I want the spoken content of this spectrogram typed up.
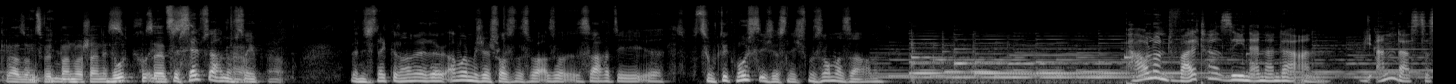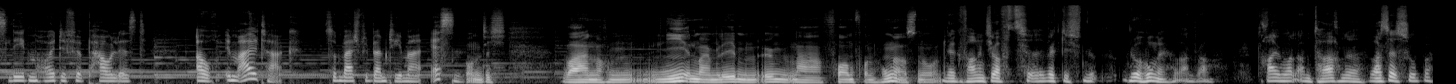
Klar, sonst wird man wahrscheinlich Not, selbst... Das Selbsterhaltungstrieb. Ja, ja. Wenn ich es nicht getan hätte, hätte andere mich erschossen. Das war also eine Sache, die... Äh, zum Glück musste ich es nicht, ich muss nochmal sagen. Paul und Walter sehen einander an. Wie anders das Leben heute für Paul ist. Auch im Alltag. Zum Beispiel beim Thema Essen. Und ich war noch nie in meinem Leben in irgendeiner Form von Hungersnot. In der Gefangenschaft äh, wirklich nur Hunger am Anfang. Dreimal am Tag eine Wassersuppe.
